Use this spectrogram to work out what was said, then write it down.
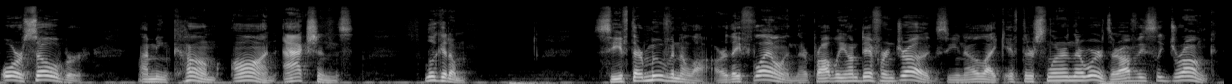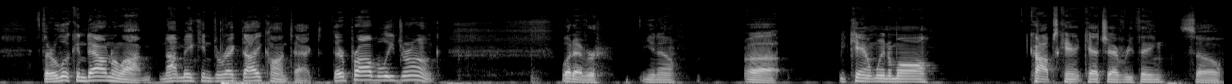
or sober. I mean, come on, actions. Look at them. See if they're moving a lot. Are they flailing? They're probably on different drugs. You know, like if they're slurring their words, they're obviously drunk. If they're looking down a lot, not making direct eye contact, they're probably drunk. Whatever, you know. Uh, you can't win them all. Cops can't catch everything, so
